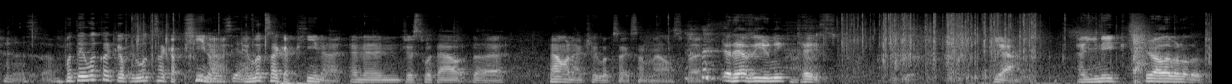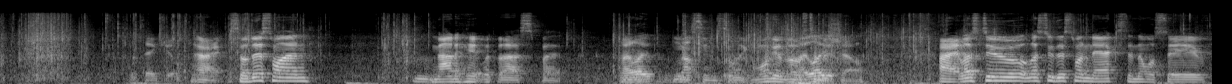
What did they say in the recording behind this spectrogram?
kind of stuff. but they look like a, it looks like a peanut. yeah. It looks like a peanut, and then just without the that one actually looks like something else. But It has a unique taste. yeah, a unique. Here, I'll have another. Thank you. All right, so this one, hmm. not a hit with us, but I like. he no. seems to like. 'em. We'll give those I to like it. Michelle. All right, let's do let's do this one next, and then we'll save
